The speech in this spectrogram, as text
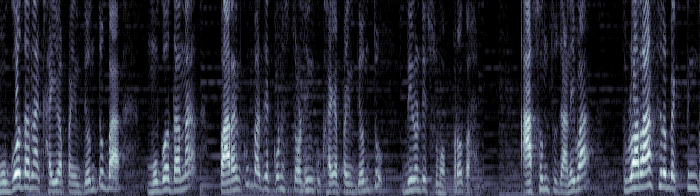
ମୁଗ ଦାନା ଖାଇବା ପାଇଁ ଦିଅନ୍ତୁ ବା ମୁଗ ଦାନା ପାରାଙ୍କୁ ବା ଯେକୌଣସି ଚଢ଼େଇଙ୍କୁ ଖାଇବା ପାଇଁ ଦିଅନ୍ତୁ ଦିନଟି ଶୁଭପ୍ରଦ ହେବ ଆସନ୍ତୁ ଜାଣିବା ତୁଳାରାଶିର ବ୍ୟକ୍ତିଙ୍କ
